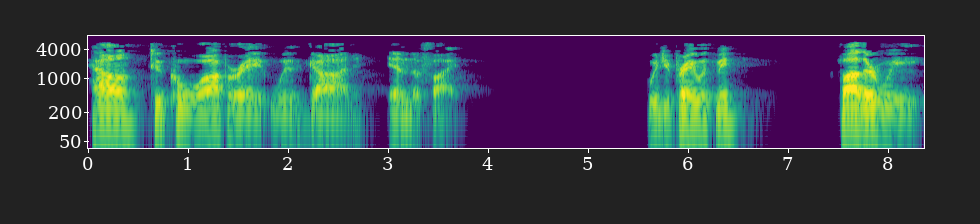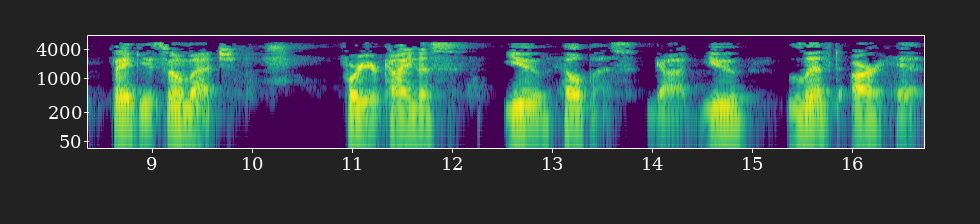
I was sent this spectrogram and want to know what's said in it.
how to cooperate with God in the fight. Would you pray with me? Father, we thank you so much for your kindness. You help us, God. You lift our head.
